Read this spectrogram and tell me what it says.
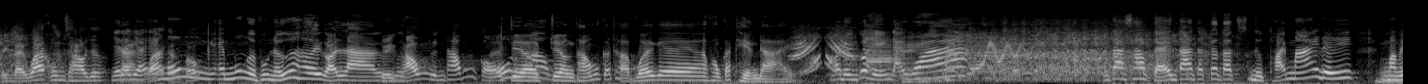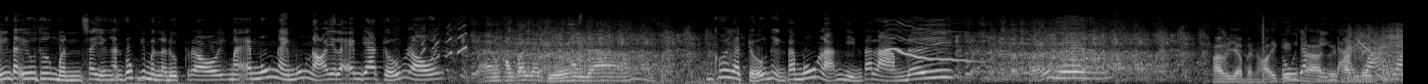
hiện đại hóa không sao chứ? Vậy là giờ quá em muốn tốt. em muốn người phụ nữ hơi gọi là Truyền thống. truyền thống cổ đúng Truyền- không? truyền thống kết hợp với cái phong cách hiện đại. Mà đừng có hiện đại quá. Người ta sao kệ người ta cho, cho ta được thoải mái đi. Mà miễn người ta yêu thương mình xây dựng hạnh phúc với mình là được rồi. Mà em muốn này muốn nọ vậy là em gia trưởng rồi. Em không có gia chuyện không gia. Không có gia trưởng thì người ta muốn làm gì người ta làm đi. Khổ ghê. Thôi bây giờ mình hỏi ý tôi kiến chắc hiện người đại thân đi. quá quá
